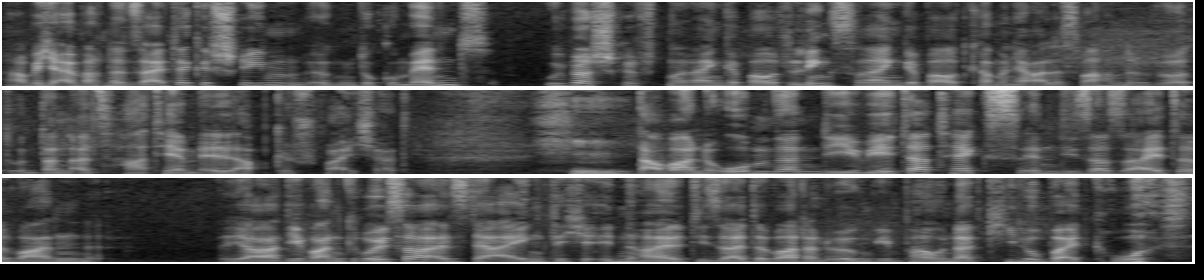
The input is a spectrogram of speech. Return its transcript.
Da habe ich einfach eine Seite geschrieben, irgendein Dokument, Überschriften reingebaut, Links reingebaut, kann man ja alles machen in Word und dann als HTML abgespeichert. Da waren oben dann die Meta-Tags in dieser Seite, waren ja, die waren größer als der eigentliche Inhalt. Die Seite war dann irgendwie ein paar hundert Kilobyte groß.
